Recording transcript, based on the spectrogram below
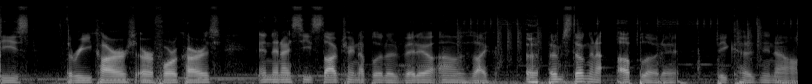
these three cars or four cars, and then I see Slaptrain uploaded a video. I was like, Ugh. but I'm still gonna upload it because you know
